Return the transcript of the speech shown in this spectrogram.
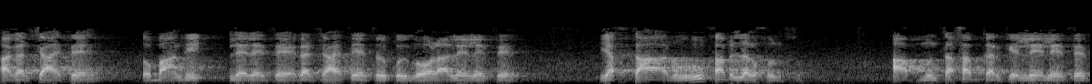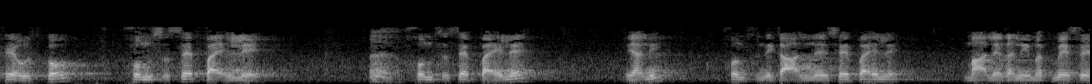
اگر چاہتے تو باندھی لے لیتے، اگر چاہتے تو کوئی گھوڑا لے لیتے۔ یختار قبل الخمس آپ منتخب کر کے لے لیتے تھے اس کو خمس سے پہلے۔ خمس سے پہلے یعنی خمس نکالنے سے پہلے، مال غنیمت میں سے۔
